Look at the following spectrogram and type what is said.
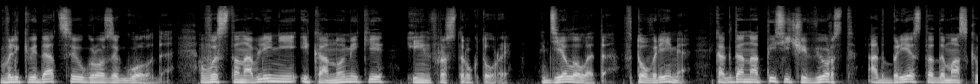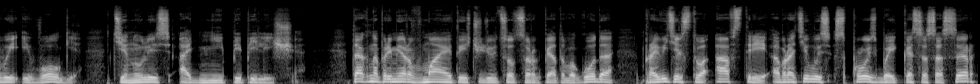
в ликвидации угрозы голода, в восстановлении экономики и инфраструктуры. Делал это в то время, когда на тысячи верст от Бреста до Москвы и Волги тянулись одни пепелища. Так, например, в мае 1945 года правительство Австрии обратилось с просьбой к СССР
